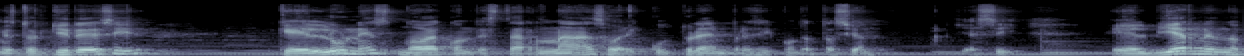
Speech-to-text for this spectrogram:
Esto quiere decir que el lunes no va a contestar nada sobre cultura de empresa y contratación. Y así. El viernes no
